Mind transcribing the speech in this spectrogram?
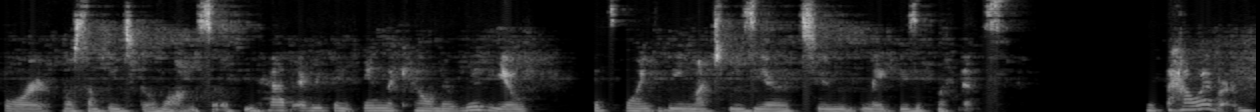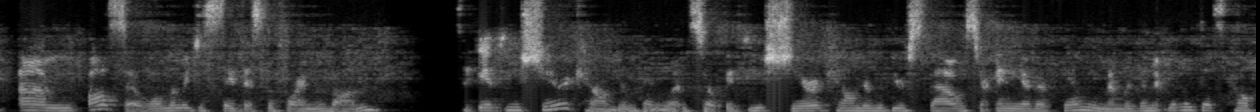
for, for something to go wrong. So if you have everything in the calendar with you, it's going to be much easier to make these appointments. However, um, also, well, let me just say this before I move on if you share a calendar with anyone, so if you share a calendar with your spouse or any other family member, then it really does help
